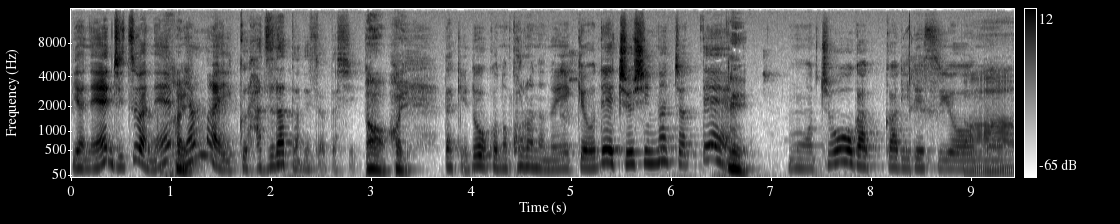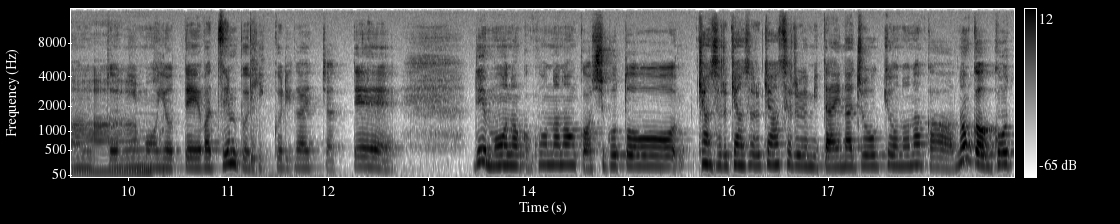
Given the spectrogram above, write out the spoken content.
いやね、実はね、はいミャンマー行くはずだったんですよ、私。あはいだけど、このコロナの影響で中止になっちゃって、えもう超がっかりですよ。もう本当にもう予定は全部ひっくり返っちゃって。でもうなんかこんななんか仕事をキャンセルキャンセルキャンセルみたいな状況の中なんかごっ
